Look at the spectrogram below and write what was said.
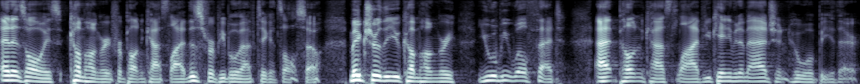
And as always, come hungry for Pelton Cast Live. This is for people who have tickets also. Make sure that you come hungry. You will be well fed at Pelton Cast Live. You can't even imagine who will be there.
